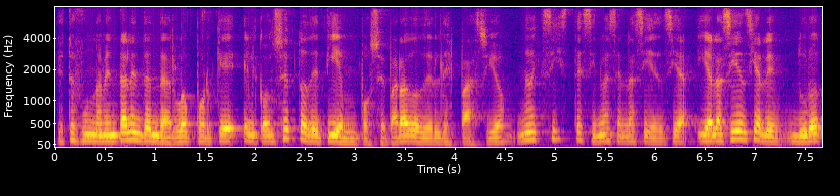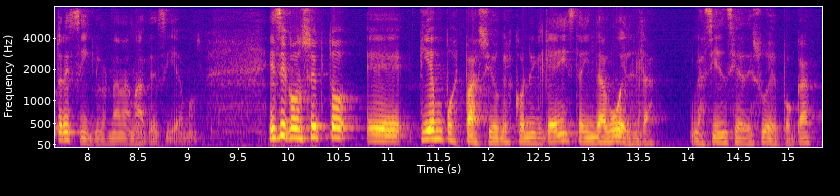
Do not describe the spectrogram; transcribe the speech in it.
Esto es fundamental entenderlo porque el concepto de tiempo separado del espacio no existe si no es en la ciencia, y a la ciencia le duró tres siglos nada más, decíamos. Ese concepto eh, tiempo-espacio, que es con el que Einstein da vuelta la ciencia de su época,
